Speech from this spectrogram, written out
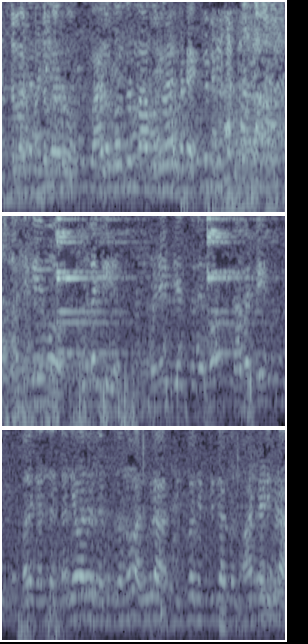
విష్ణువర్ధన్ రెడ్డి గారు వాళ్ళ కోసం మా కోసం ఒకటే. అందుకేమో ఊళ్ళకి వాళ్ళకి అందరు ధన్యవాదాలు తెలుపుతున్నాను. అది కూడా ప్రిన్సిపల్ సెక్రటరీ గారితో మాట్లాడి కూడా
